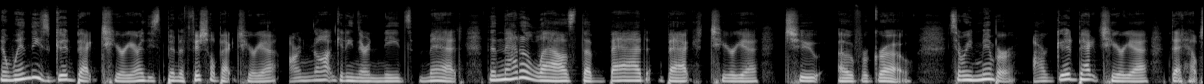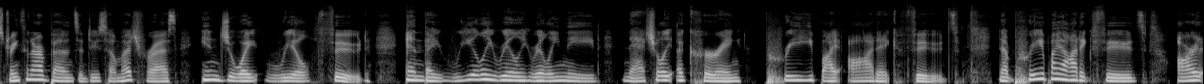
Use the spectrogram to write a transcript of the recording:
Now, when these good bacteria, these beneficial bacteria, are not getting their needs met, then that allows the bad bacteria to overgrow. So remember, our good bacteria that help strengthen our bones and do so much for us enjoy real food. And they really, really, really need naturally occurring prebiotic foods. Now, prebiotic foods are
